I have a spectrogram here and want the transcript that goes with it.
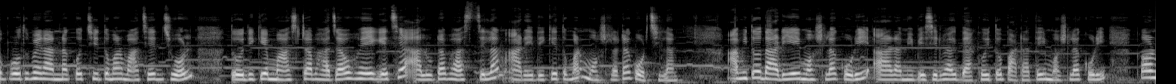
তো প্রথমে রান্না করছি তোমার মাছের ঝোল। তো ওদিকে মাছটা ভাজাও হয়ে গেছে, আলুটা ভাজছিলাম, আর এদিকে তোমার মশলাটা করছিলাম। আমি তো দাঁড়িয়েই মশলা করি, আর আমি বেশিরভাগ দেখোই তো পাটাতেই মশলা করি, কারণ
